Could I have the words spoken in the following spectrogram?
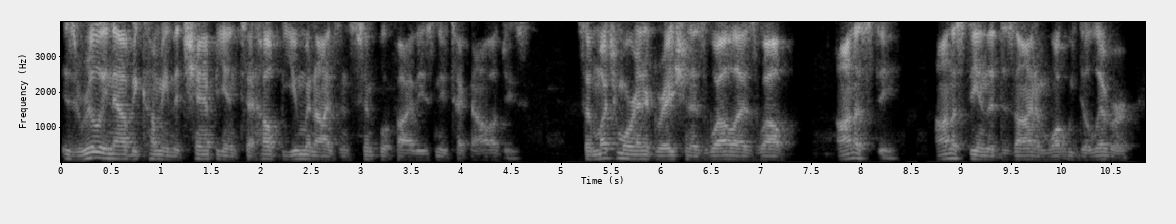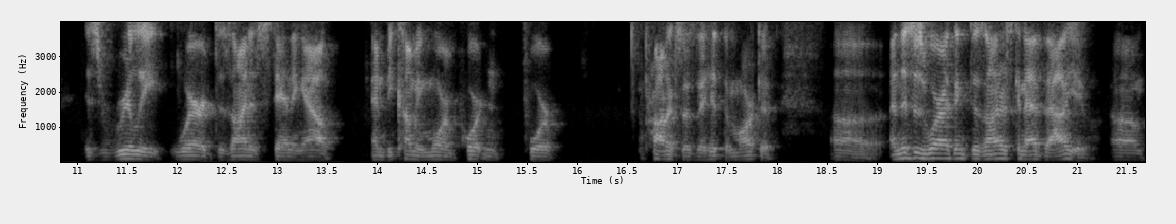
is really now becoming the champion to help humanize and simplify these new technologies. So much more integration as well as well honesty, honesty in the design and what we deliver is really where design is standing out and becoming more important for products as they hit the market. Uh, and this is where I think designers can add value. Um,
